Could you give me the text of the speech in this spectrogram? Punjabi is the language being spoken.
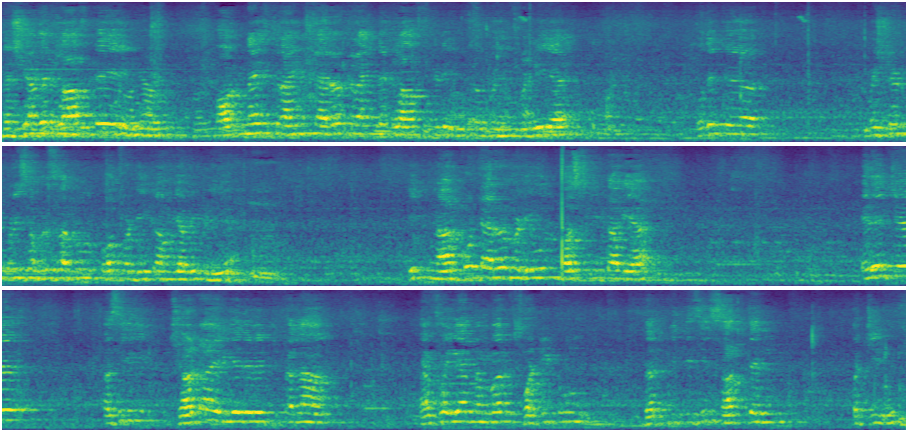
ਨਸ਼ਿਆਂ ਦੇ ਖਿਲਾਫ ਤੇ ਆਰਗੇਨਾਈਜ਼ਡ ਕ੍ਰਾਈਮ ਟੈਰਰ ਕ੍ਰਾਈਮ ਦੇ ਖਿਲਾਫ ਜਿਹੜੀ ਅਹ, ਹੈ ਉਹਦੇ ਚ ਕਮਿਸ਼ਨਰ ਪੁਲਿਸ ਅੰਮ੍ਰਿਤਸਰ ਨੂੰ ਬਹੁਤ ਵੱਡੀ ਕਾਮਯਾਬੀ ਮਿਲੀ ਹੈ। ਇੱਕ ਨਾਰਕੋ ਟੈਰਰ ਮੋਡਿਊਲ ਬਸਟ ਕੀਤਾ ਗਿਆ। ਇਹਦੇ ਚ ਅਸੀਂ ਛਾਟਾ ਏਰੀਆ ਦੇ ਵਿੱਚ ਪਹਿਲਾਂ ਐਫ ਆਈ ਆਰ ਨੰਬਰ 42 ਦਰਜ ਕੀਤੀ ਸੀ 7325 ਨੂੰ।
